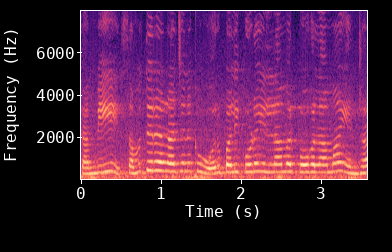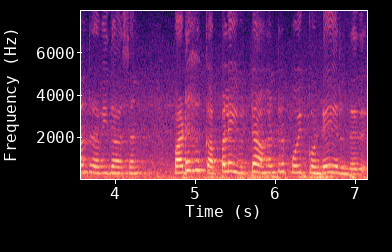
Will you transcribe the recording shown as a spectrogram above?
தம்பி சமுத்திரராஜனுக்கு ஒரு பலி கூட இல்லாமற் போகலாமா? என்றான் ரவிதாசன். படகு கப்பலை விட்டு அகன்று போய்க்கொண்டே இருந்தது.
